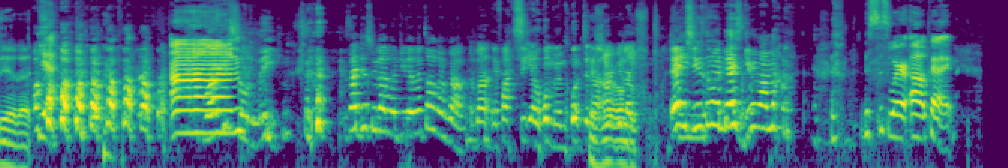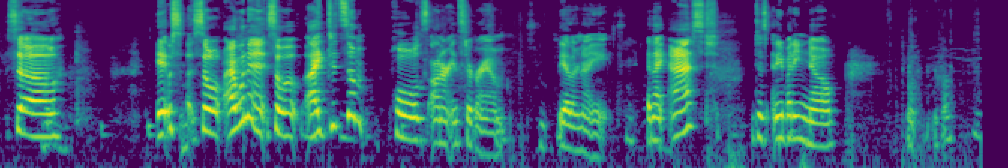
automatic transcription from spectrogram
yeah, that. Yeah. Why are Um. you so late? Because I just realized what you guys were talking about. About if I see a woman go to the Because I'll you're be like, the. hey, she's doing this. Give me my money. This is where oh, okay. So it was so I want to so I did some polls on our Instagram the other night, and I asked, "Does anybody know?" Your phone? Yeah.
